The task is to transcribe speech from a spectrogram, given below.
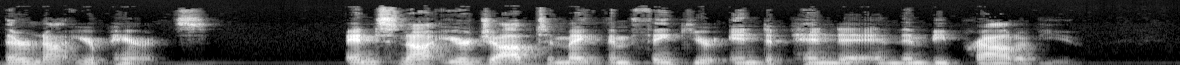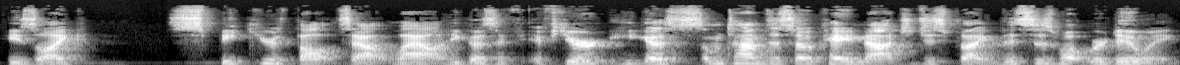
they're not your parents. And it's not your job to make them think you're independent and then be proud of you. He's like, speak your thoughts out loud. He goes, if, if you're, he goes, sometimes it's okay not to just be like, this is what we're doing.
